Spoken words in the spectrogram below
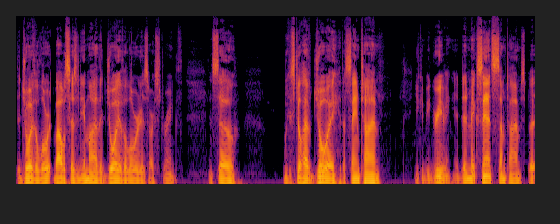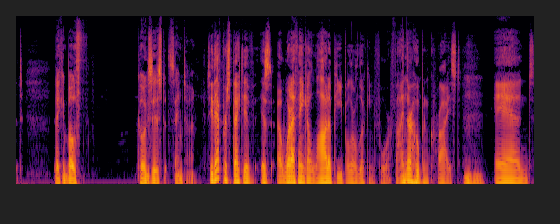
The joy of the Lord, the Bible says in Nehemiah, the joy of the Lord is our strength. And so we can still have joy at the same time you can be grieving. It doesn't make sense sometimes, but they can both coexist at the same time. See, that perspective is uh, what I think a lot of people are looking for. Find their hope in Christ Mm-hmm. and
